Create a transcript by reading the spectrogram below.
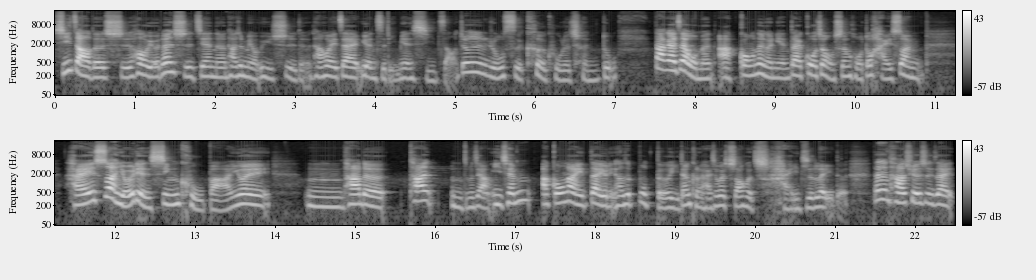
洗澡的时候，有一段时间呢，他是没有浴室的，他会在院子里面洗澡，就是如此刻苦的程度。大概在我们阿公那个年代过这种生活，都还算 还算有一点辛苦吧。因为，嗯，他的他嗯怎么讲？以前阿公那一代有点像是不得已，但可能还是会烧个柴之类的。但是他却是在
